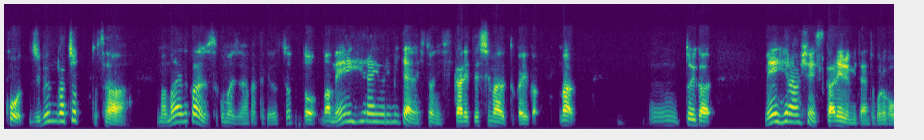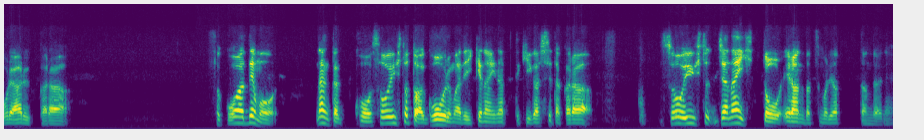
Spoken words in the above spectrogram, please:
こう、自分がちょっとさ、まあ前の彼女そこまでじゃなかったけど、ちょっと、まあメンヘラ寄りみたいな人に惹かれてしまうとかいうか、まあ、うん、というか、メンヘラの人に好かれるみたいなところが俺あるから、そこはでも、なんかこう、そういう人とはゴールまでいけないなって気がしてたから、そういう人じゃない人を選んだつもりだったんだよね。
